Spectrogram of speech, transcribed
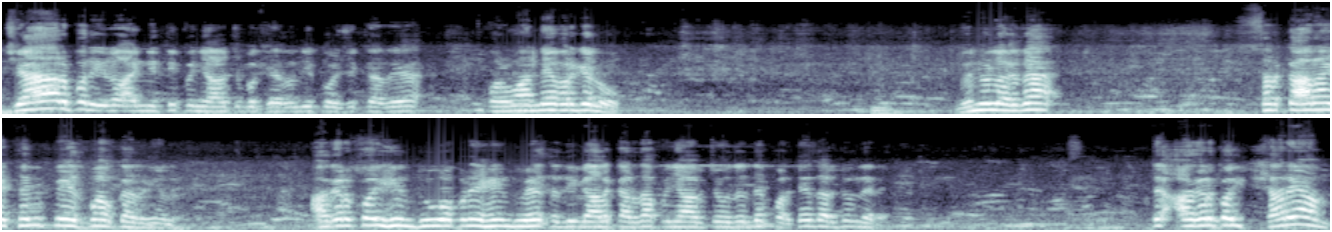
ਜ਼ਹਿਰ ਭਰੀ ਰਾਜਨੀਤੀ ਪੰਜਾਬ 'ਚ ਬਖੇਰਨ ਦੀ ਕੋਸ਼ਿਸ਼ ਕਰ ਰਿਹਾ ਪਰਵਾਨੇ ਵਰਗੇ ਲੋਕ। ਮੈਨੂੰ ਲੱਗਦਾ ਸਰਕਾਰਾਂ ਇੱਥੇ ਵੀ ਭੇਦਭਾਵ ਕਰ ਰਹੀਆਂ ਨੇ। ਅਗਰ ਕੋਈ ਹਿੰਦੂ ਆਪਣੇ ਹਿੰਦੂ ਹਿੱਤ ਦੀ ਗੱਲ ਕਰਦਾ, ਪੰਜਾਬ 'ਚ ਉਹਦੇ ਤੇ ਪਰਚੇ ਦਰਜ ਹੁੰਦੇ ਨੇ। ਤੇ ਅਗਰ ਕੋਈ ਸ਼ਰਿਆਮ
